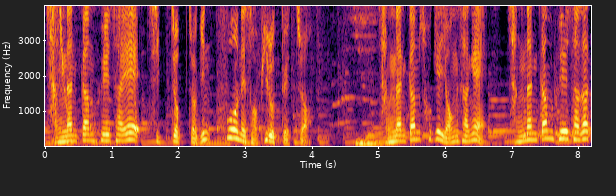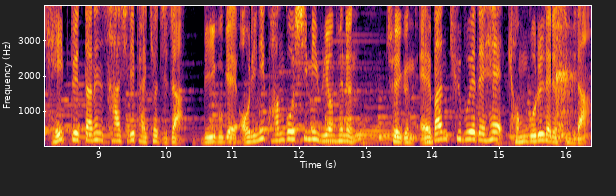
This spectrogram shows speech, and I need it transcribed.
장난감 회사의 직접적인 후원에서 비롯됐죠. 장난감 소개 영상에 장난감 회사가 개입됐다는 사실이 밝혀지자 미국의 어린이 광고 심의위원회는 최근 에반 튜브에 대해 경고를 내렸습니다.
